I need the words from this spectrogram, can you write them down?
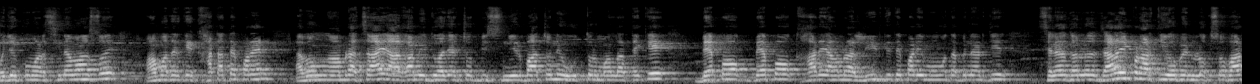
অজয় কুমার সিনহা মহাশয় আমাদেরকে খাটাতে পারেন এবং আমরা চাই আগামী দু হাজার চব্বিশ নির্বাচনে উত্তর মালদা থেকে ব্যাপক ব্যাপক হারে আমরা লিড দিতে পারি মমতা ব্যানার্জির। সেনাধন্য যারাই প্রার্থী হবেন লোকসভার,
